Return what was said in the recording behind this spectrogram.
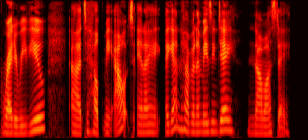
write a review uh, to help me out, and I again have an amazing day. Namaste.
